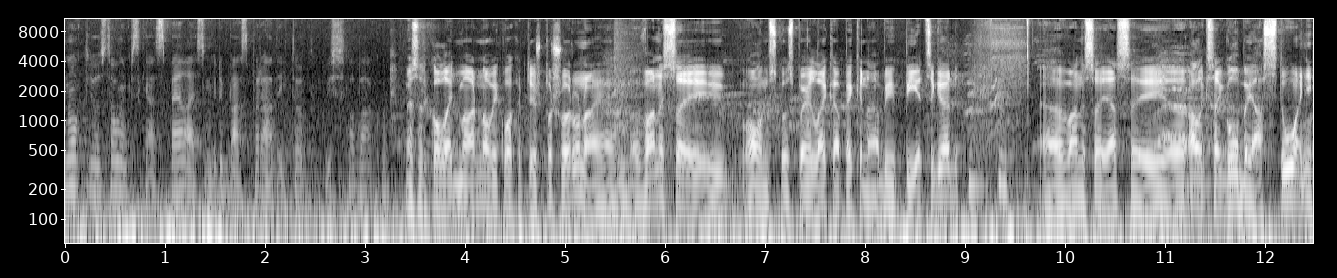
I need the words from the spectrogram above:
nokļūst Olimpiskajās spēlēs un gribās parādīt to vislabāko. Mēs ar kolēģi Mārnu Noviku vakar tieši par šo runājām. Vanesai Olimpisko spēļu laikā Pekinā bija pieci gadi. Vanesai Jasai, Aleksai Gulbei astoņi.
